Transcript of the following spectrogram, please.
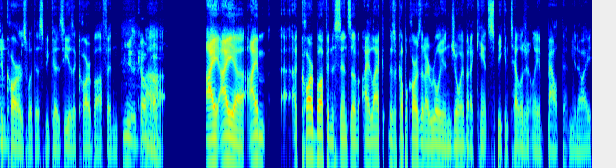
the Mm, cars with us because he is a car buff and he's a car Uh, buff. I I uh, I'm a car buff in the sense of I like there's a couple cars that I really enjoy, but I can't speak intelligently about them. You know, I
